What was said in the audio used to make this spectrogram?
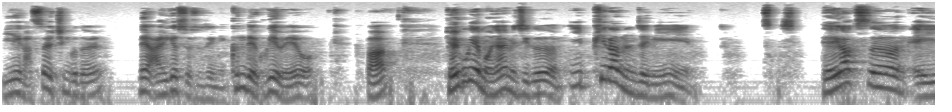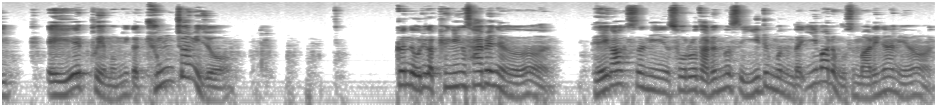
이해 갔어요, 친구들? 네, 알겠어요, 선생님. 근데 그게 왜요? 봐. 결국에 뭐냐면 지금 이 P라는 점이 대각선 A, AF의 뭡니까? 중점이죠. 근데 우리가 평행 사변형은 대각선이 서로 다른 것을 이득 묻는다. 이 말은 무슨 말이냐면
